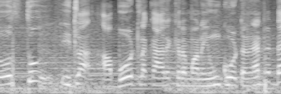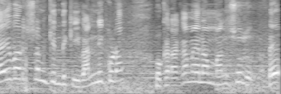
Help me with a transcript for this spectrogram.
తోస్తూ ఇట్లా ఆ బోట్ల కార్యక్రమాన్ని ఇంకోటని అంటే డైవర్షన్ కిందకి ఇవన్నీ కూడా ఒక రకమైన మనుషులు అంటే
